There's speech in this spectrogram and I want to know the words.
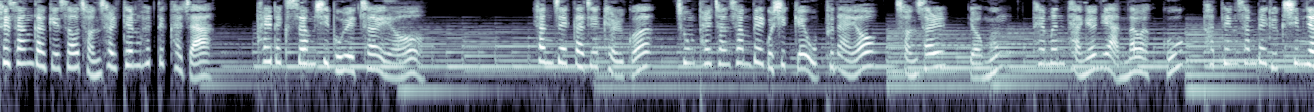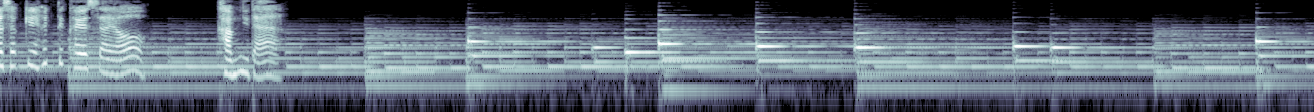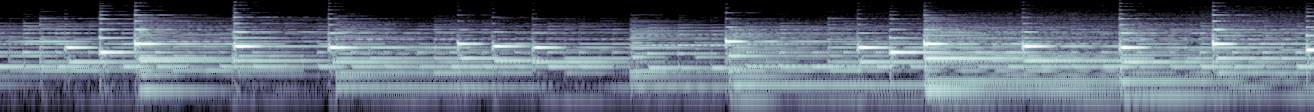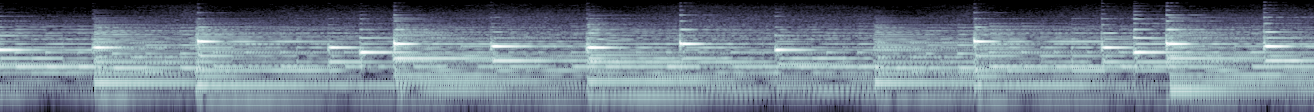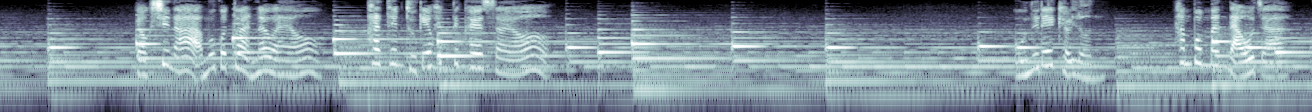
최상각에서 전설템 획득하자 835회차예요. 현재까지 결과 총 8,350개 오픈하여 전설, 영웅, 템은 당연히 안 나왔고 파탱 366개 획득하였어요. 갑니다. 역시나 아무것도 안 나와요. 파템 두 개 획득하였어요. 오늘의 결론. 한 번만 나오자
